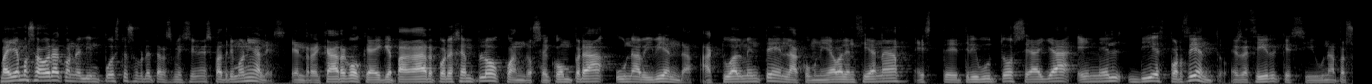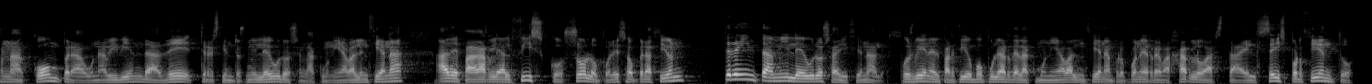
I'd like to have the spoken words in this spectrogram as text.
Vayamos ahora con el impuesto sobre transmisiones patrimoniales, el recargo que hay que pagar, por ejemplo, cuando se compra una vivienda. Actualmente en la Comunidad Valenciana este tributo se halla en el 10%, es decir, que si una persona compra una vivienda de 300.000 euros en la Comunidad Valenciana, ha de pagarle al fisco solo por esa operación 30.000 euros adicionales. Pues bien, el Partido Popular de la Comunidad Valenciana propone rebajarlo hasta el 6%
